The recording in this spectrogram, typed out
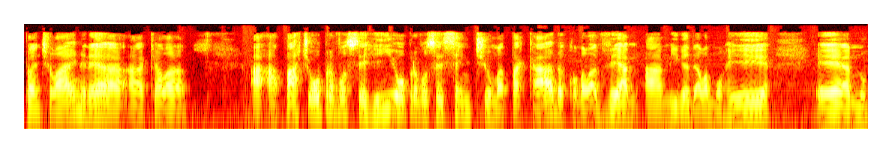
Punchline, né? Aquela. A, a parte ou pra você rir ou pra você sentir uma tacada, como ela vê a, a amiga dela morrer. é, no,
